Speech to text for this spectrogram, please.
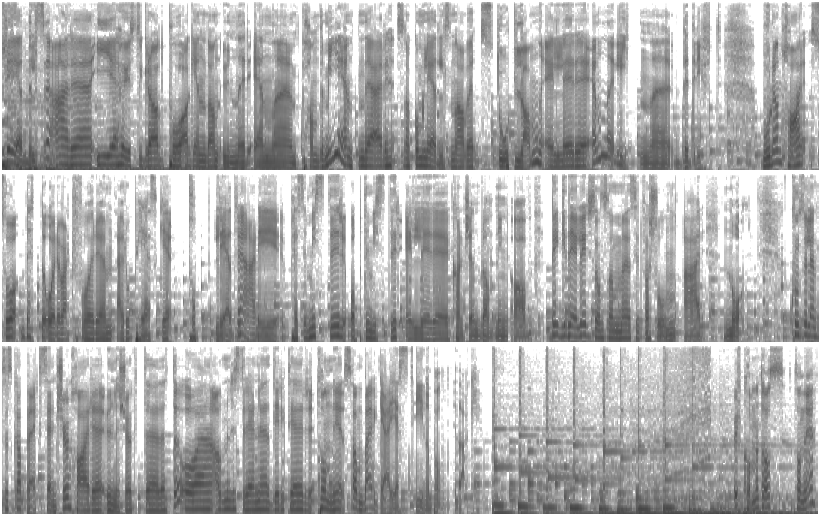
Ledelse er eh, i høyeste grad på agendaen under en eh, pandemi, enten det er snakk om ledelsen av et stort land eller en liten eh, bedrift. Hvordan har så dette året vært for europeiske toppledere? Er de pessimister, optimister eller kanskje en blanding av begge deler, sånn som situasjonen er nå? Konsulentselskapet Accenture har undersøkt dette, og administrerende direktør Tonje Sandberg er gjest i Inopon i dag. Velkommen til oss, Tonje.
